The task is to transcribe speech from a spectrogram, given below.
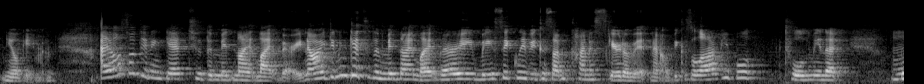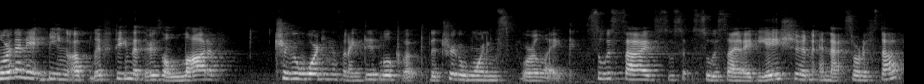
Neil Gaiman. I also didn't get to the Midnight Library. Now I didn't get to the Midnight Library basically because I'm kind of scared of it now because a lot of people told me that more than it being uplifting that there's a lot of trigger warnings and I did look up the trigger warnings for like suicide, su suicide ideation and that sort of stuff.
